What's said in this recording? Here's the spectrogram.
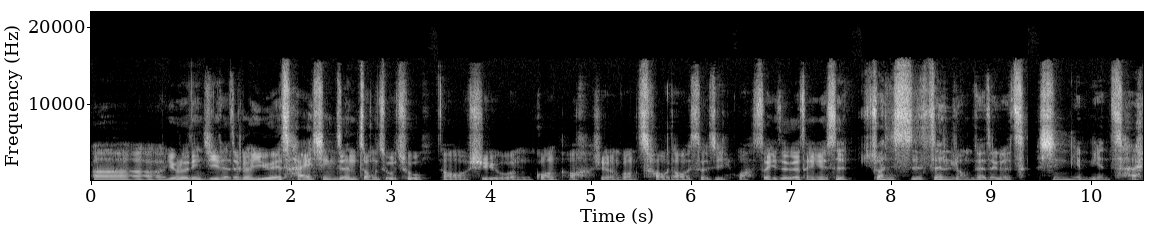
呃，又有顶级的这个粤菜行政总主厨哦，许文光哦，许文光操刀设计哇，所以这个等于是钻石阵容的这个新年年菜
